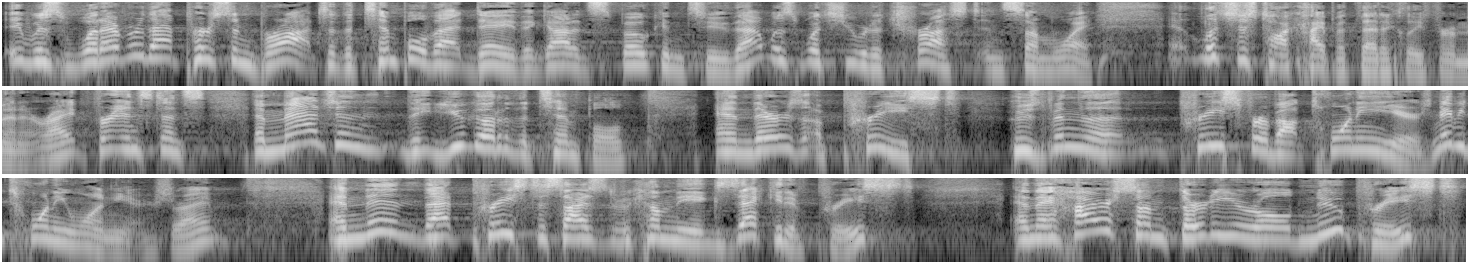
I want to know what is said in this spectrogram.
It was whatever that person brought to the temple that day that God had spoken to, that was what you were to trust in some way. Let's just talk hypothetically for a minute, right? For instance, imagine that you go to the temple and there's a priest who's been the priest for about 20 years, maybe 21 years, right? And then that priest decides to become the executive priest, and they hire some 30 year old new priest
